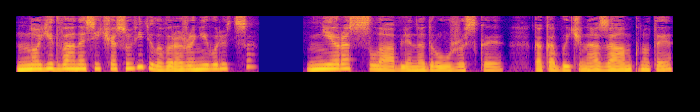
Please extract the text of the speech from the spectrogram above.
Но едва она сейчас увидела выражение его лица, не расслабленно дружеское, как обычно, а замкнутое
